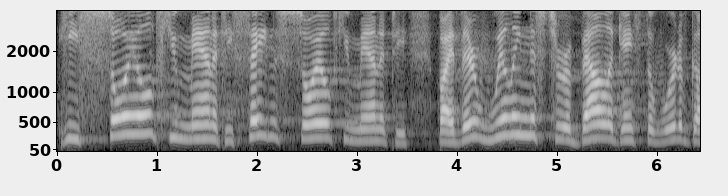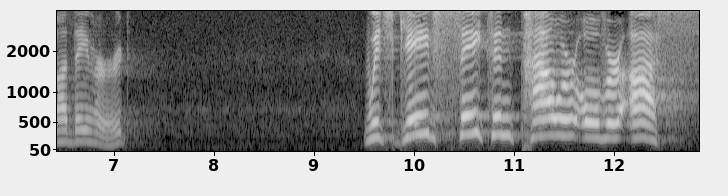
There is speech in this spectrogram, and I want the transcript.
he soiled humanity, Satan soiled humanity by their willingness to rebel against the word of God they heard, which gave Satan power over us.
